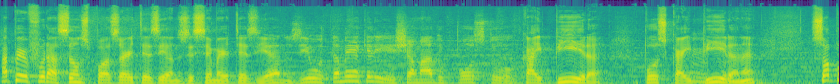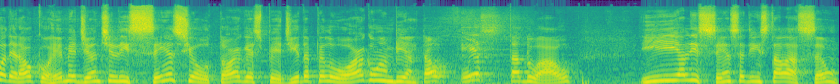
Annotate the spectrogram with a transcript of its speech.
a perfuração dos postos artesianos e semi-artesianos e o, também aquele chamado posto caipira, posto caipira, uhum. né? Só poderá ocorrer mediante licença ou outorga expedida pelo órgão ambiental estadual e a licença de instalação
